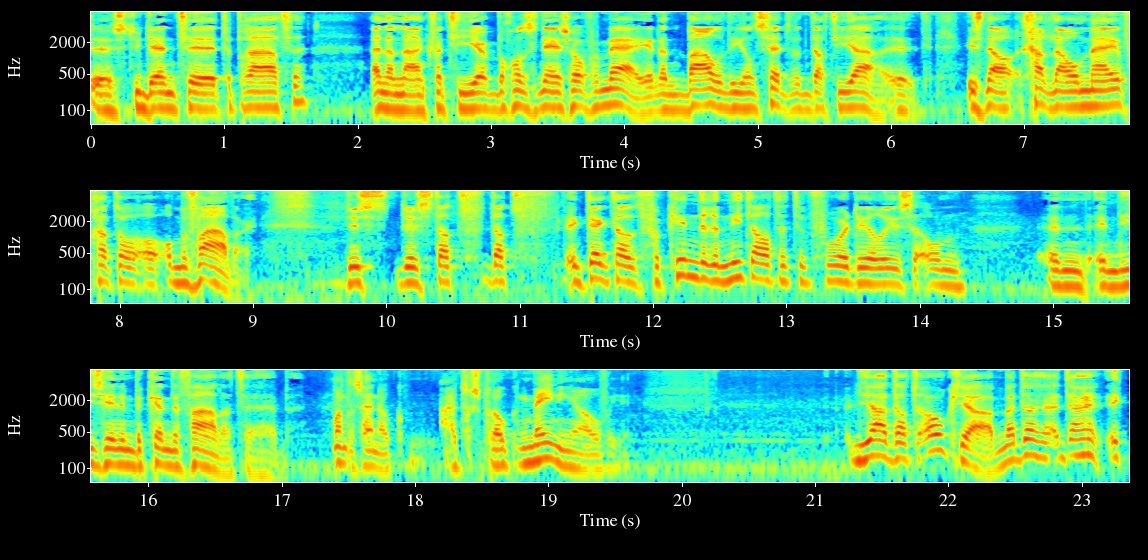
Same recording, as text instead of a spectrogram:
uh, student te praten. En dan na een kwartier begon ze ineens over mij. En dan baalde hij ontzettend. Want dacht hij, ja, is nou, gaat het nou om mij of gaat het om, mijn vader? Dus, dus dat, dat, ik denk dat het voor kinderen niet altijd een voordeel is... om een, in die zin een bekende vader te hebben. Want er zijn ook uitgesproken meningen over je. Ja, dat ook, ja. Maar daar, daar, ik,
